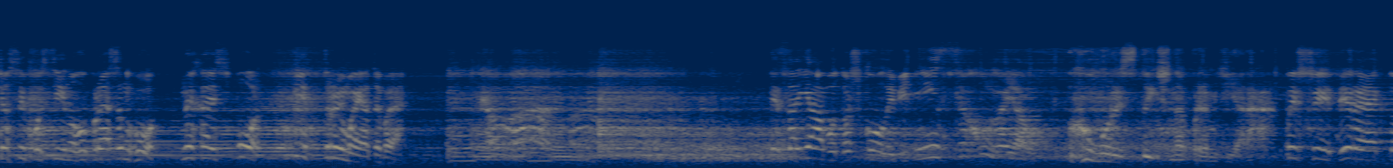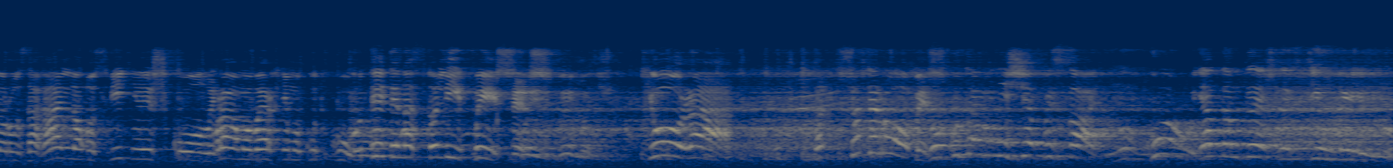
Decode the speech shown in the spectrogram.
Часи постійного пресингу нехай спорт підтримає тебе. До школи відніс? Гумористична прем'єра. Пиши директору загальноосвітньої школи в правому верхньому кутку. Куди ти на столі пишеш? Вибач. Юра! Та що ти робиш? Ну куди мені ще писати? Ну вгору, я там теж на стіл вилізу.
